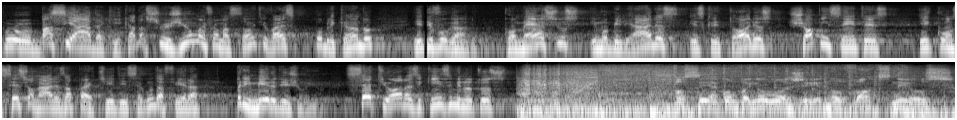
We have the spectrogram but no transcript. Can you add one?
por baseada aqui. Cada surgiu uma informação, a gente vai publicando e divulgando comércios, imobiliárias, escritórios, shopping centers e concessionárias a partir de segunda-feira, 1 de junho. 7 horas e 15 minutos. Você acompanhou hoje no Vox News.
